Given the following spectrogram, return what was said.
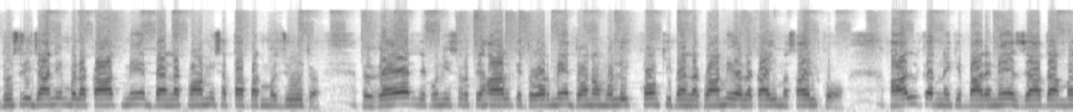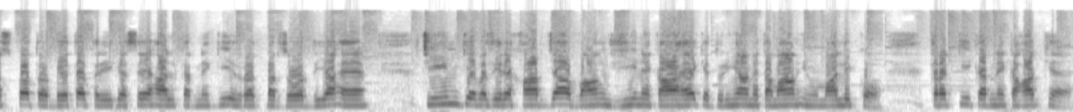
दूसरी जानब मुलाकात में बैन अवी सतह पर मौजूद गैर यकूनी सूरत हाल के दौर में दोनों मुल्कों की बैन अवी और इलाकई मसाइल को हल करने के बारे में ज़्यादा मस्बत और बेहतर तरीके से हल करने की ज़रूरत पर ज़ोर दिया है। चीन के वज़ीर खारजा वांग जी ने कहा है कि दुनिया में तमाम ही ममालिक को तरक्की करने का हक है।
